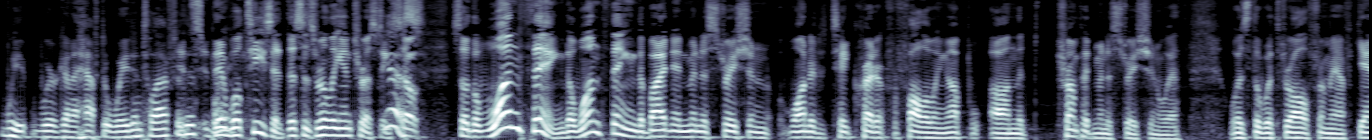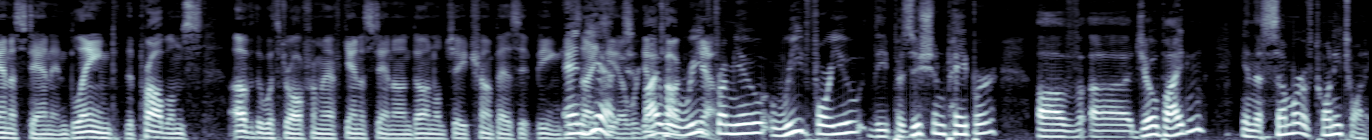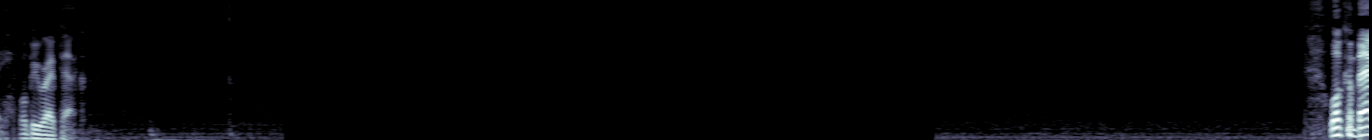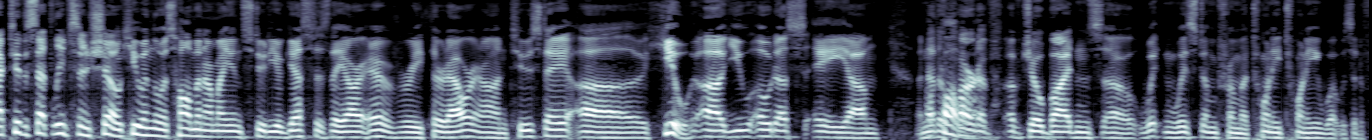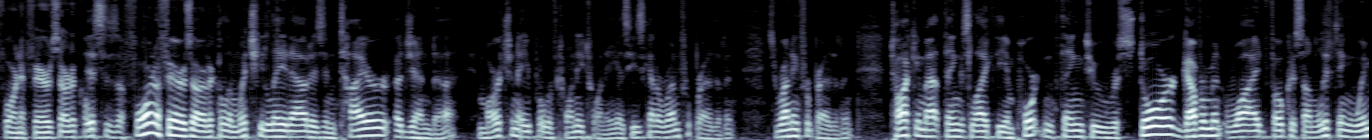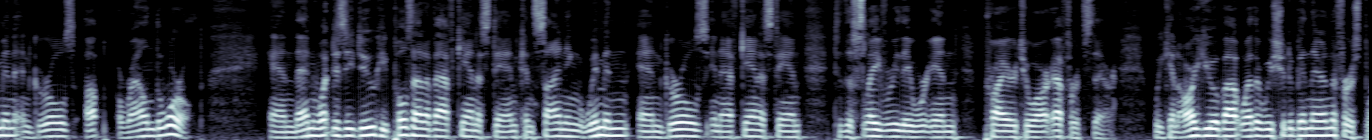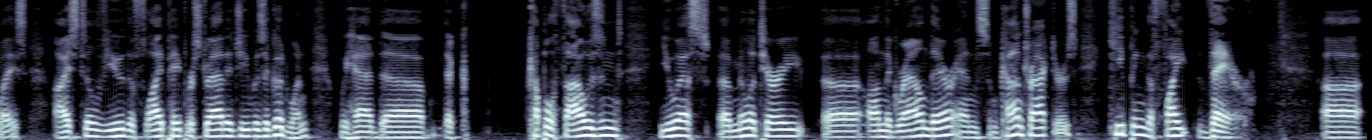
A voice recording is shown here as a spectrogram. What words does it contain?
we we're going to have to wait until after It's- this. break. will tease it. This is really interesting. Yes. So, so the one thing, the one thing the Biden administration wanted to take credit for following up on the Trump administration with was the withdrawal from Afghanistan and blamed the problems of the withdrawal from Afghanistan on Donald J. Trump as it being his and idea. yet, We're going I to talk. will read yeah. from you, read for you the position paper of uh, Joe Biden in the summer of 2020. We'll be right back. Welcome back to the Seth Leibsohn Show. Hugh and Louis Hallman are my in studio guests, as they are every third hour on Tuesday. Uh, Hugh, uh, you owed us a um, another follow-up. part of, of Joe Biden's uh, wit and wisdom from a 2020, what was it, a Foreign Affairs article? This is a foreign affairs article in which he laid out his entire agenda March and April of 2020 as he's going to run for president. He's running for president, talking about things like the important thing to restore government wide focus on lifting women and girls up around the world. And then what does he do? He pulls out of Afghanistan, consigning women and girls in Afghanistan to the slavery they were in prior to our efforts there. We can argue about whether we should have been there in the first place. I still view the flypaper strategy was a good one. We had uh, a couple of thousand U.S. Uh, military uh, on the ground there and some contractors keeping the fight there. Uh,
